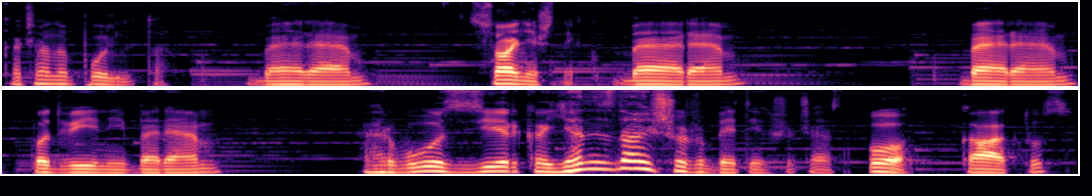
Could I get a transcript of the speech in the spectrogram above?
Качана пульта. Берем. Соняшник. Берем. Берем. Подвійний берем. Гарбуз, зірка. Я не знаю, що робити, якщо чесно. О, кактус.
